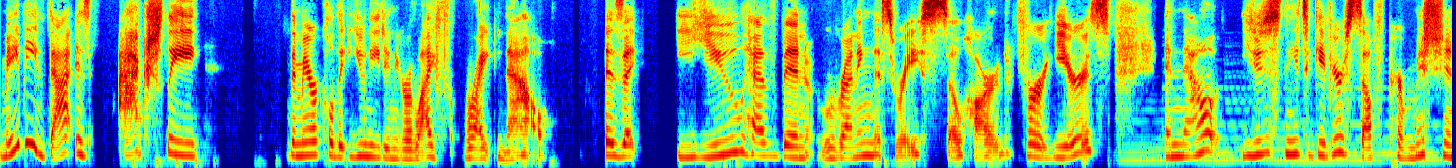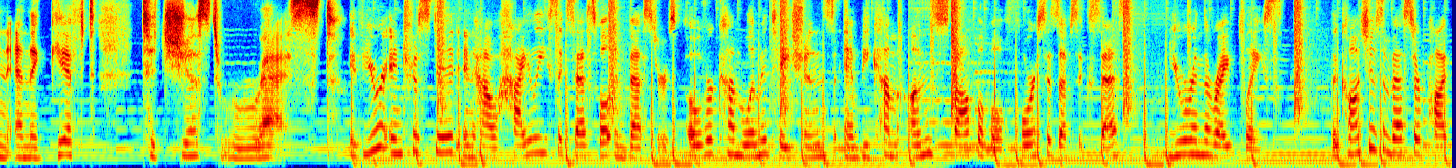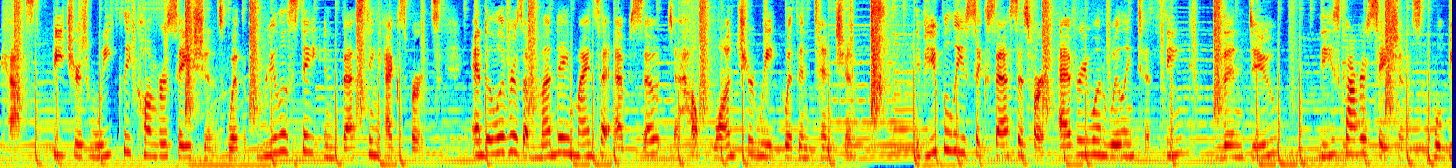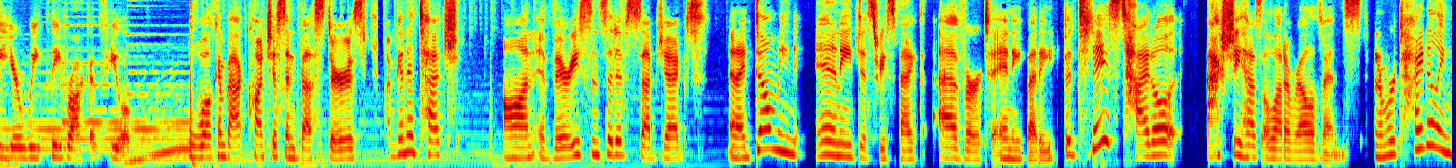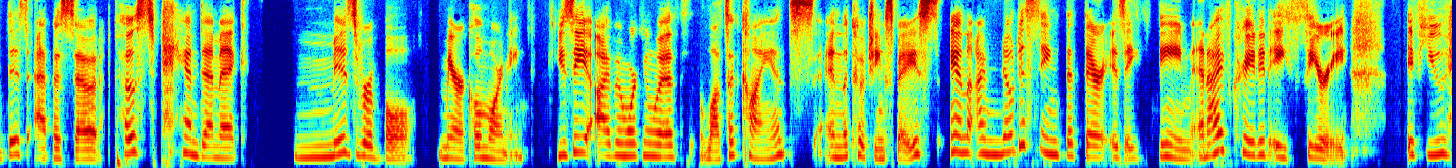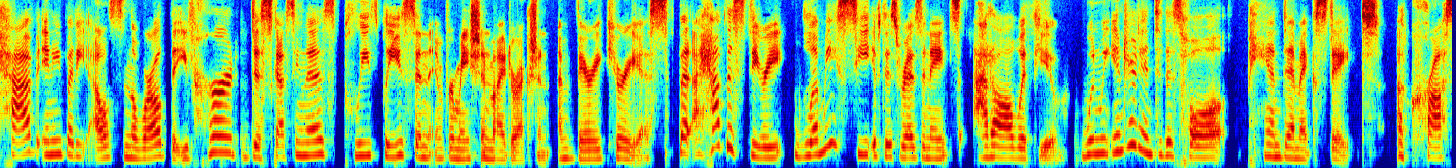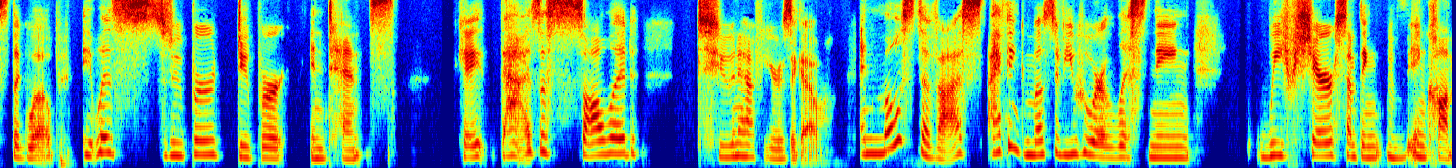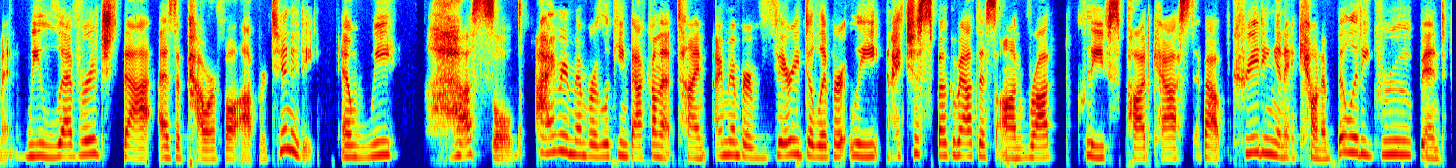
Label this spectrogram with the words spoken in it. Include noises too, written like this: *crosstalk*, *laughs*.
maybe that is actually the miracle that you need in your life right now is that you have been running this race so hard for years. And now you just need to give yourself permission and the gift to just rest. If you're interested in how highly successful investors overcome limitations and become unstoppable forces of success, you're in the right place. The Conscious Investor podcast features weekly conversations with real estate investing experts and delivers a Monday Mindset episode to help launch your week with intention. If you believe success is for everyone willing to think, then do, these conversations will be your weekly rocket fuel. Welcome back, Conscious Investors. I'm going to touch on a very sensitive subject and I don't mean any disrespect ever to anybody, but today's title actually has a lot of relevance. And we're titling this episode Post Pandemic Miserable Miracle Morning. You see, I've been working with lots of clients in the coaching space, and I'm noticing that there is a theme, and I've created a theory. If you have anybody else in the world that you've heard discussing this, please, please send information my direction. I'm very curious. But I have this theory. Let me see if this resonates at all with you. When we entered into this whole pandemic state across the globe. It was super duper intense. Okay. That is a solid two and a half years ago. And most of us, I think most of you who are listening, we share something in common. We leveraged that as a powerful opportunity and we hustled. I remember looking back on that time, I remember very deliberately, and I just spoke about this on Rod Khleif's podcast about creating an accountability group and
